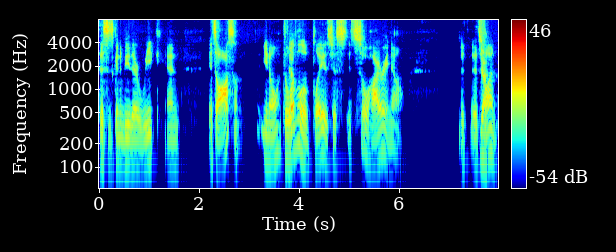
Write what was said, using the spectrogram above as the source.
this is going to be their week and it's awesome. You know, the Yeah. level of play is just it's so high right now. It, it's Yeah, fun.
